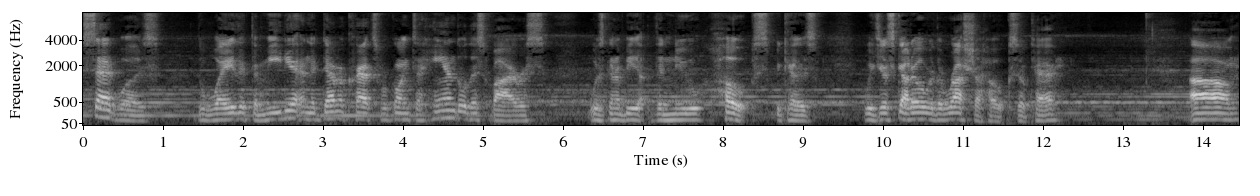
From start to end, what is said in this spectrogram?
said was the way that the media and the Democrats were going to handle this virus was going to be the new hoax because we just got over the Russia hoax, okay? Um,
